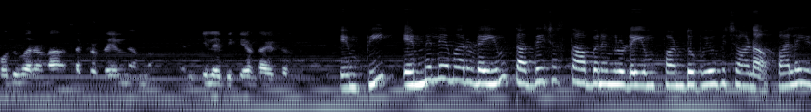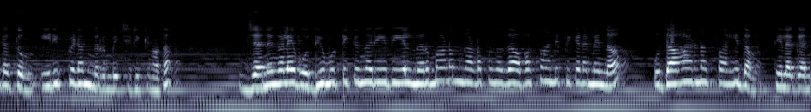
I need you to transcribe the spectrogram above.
പൊതുഭരണ സെക്രട്ടറിയിൽ നിന്നും എനിക്ക് ലഭിക്കുകയുണ്ടായിട്ടുണ്ട്. എം പി എം എൽ എമാരുടെയും തദ്ദേശ സ്ഥാപനങ്ങളുടെയും ഫണ്ട് ഉപയോഗിച്ചാണ് പലയിടത്തും ഇരിപ്പിടം നിർമ്മിച്ചിരിക്കുന്നത്. ജനങ്ങളെ ബുദ്ധിമുട്ടിക്കുന്ന രീതിയിൽ നിർമ്മാണം നടത്തുന്നത് അവസാനിപ്പിക്കണമെന്ന് ഉദാഹരണ സഹിതം തിലകൻ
